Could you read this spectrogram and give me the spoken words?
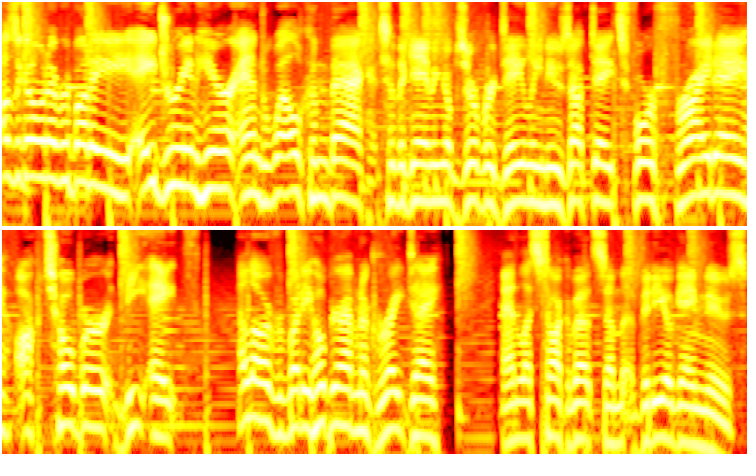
How's it going, everybody? Adrian here, and welcome back to the Gaming Observer Daily News Updates for Friday, October the 8th. Hello, everybody. Hope you're having a great day. And let's talk about some video game news.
